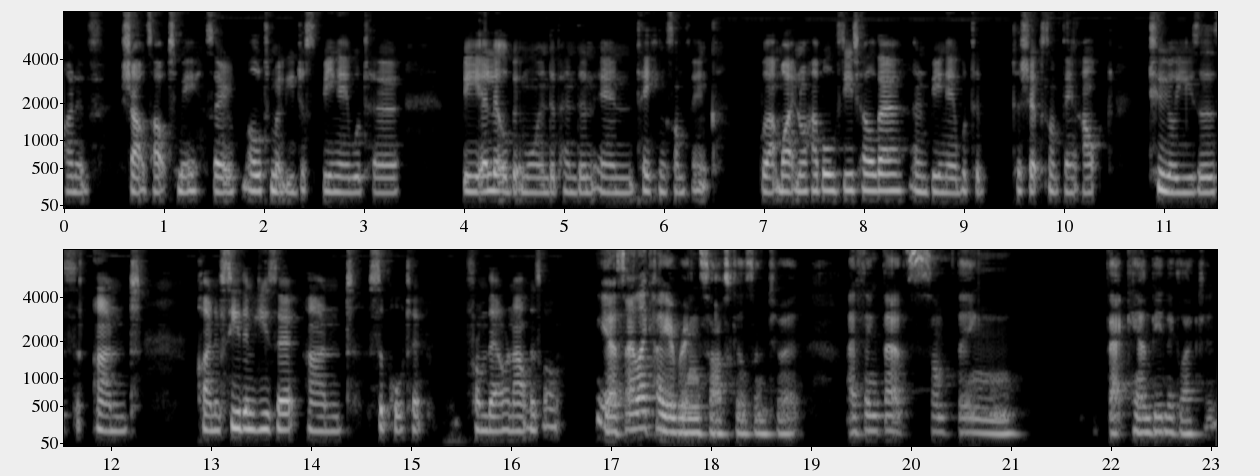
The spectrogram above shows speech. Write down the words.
kind of shouts out to me. So ultimately, just being able to be a little bit more independent in taking something that might not have all the detail there and being able to to ship something out to your users and kind of see them use it and support it from there on out as well. Yes, I like how you bring soft skills into it. I think that's something that can be neglected.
